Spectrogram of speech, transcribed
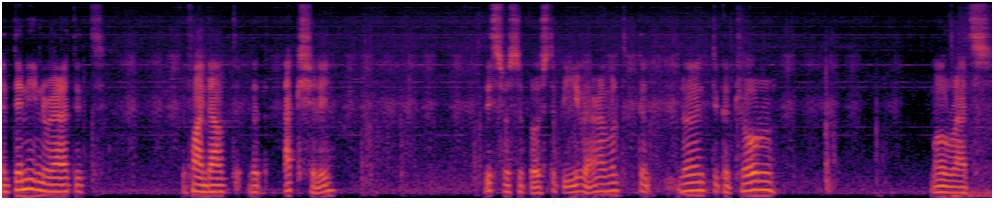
And then in reality, it- you find out that actually This was supposed to be where I would learn to control mole rats.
